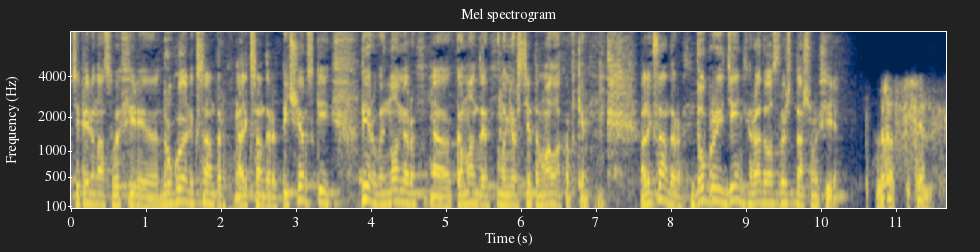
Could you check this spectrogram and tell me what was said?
Теперь у нас в эфире другой Александр, Александр Печерский, первый номер э, команды университета Малаховки. Александр, добрый день, рад вас слышать в нашем эфире. Здравствуйте.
